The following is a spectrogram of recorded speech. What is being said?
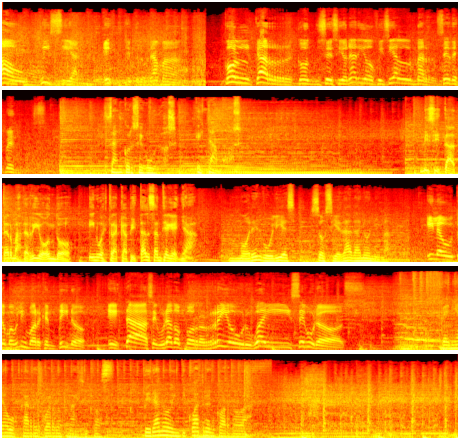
Auspician este programa Colcar, concesionario oficial Mercedes-Benz. Sancor Seguros, estamos. Visita Termas de Río Hondo y nuestra capital santiagueña. Morel Bullies, Sociedad Anónima. El automovilismo argentino está asegurado por Río Uruguay Seguros. Venía a buscar recuerdos mágicos. Verano 24 en Córdoba.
